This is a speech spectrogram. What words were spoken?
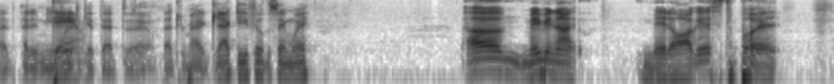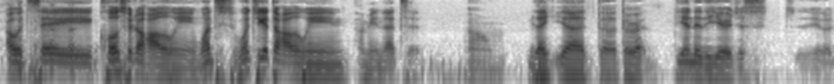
I, I didn't mean for it to get that uh, Damn. that dramatic. Jack, do you feel the same way? Um, maybe not mid August, but I would say closer to Halloween. Once once you get to Halloween, I mean that's it. Um, like yeah, the the the end of the year just you know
